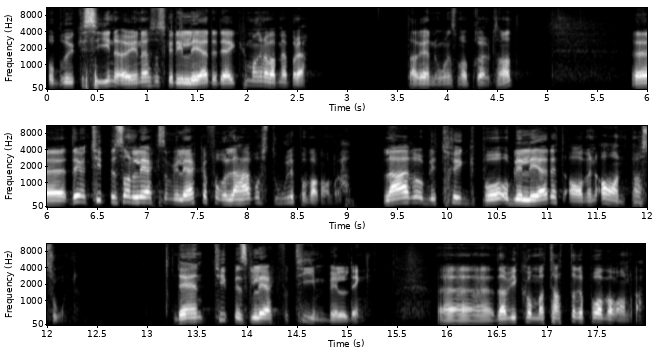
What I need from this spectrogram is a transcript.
og bruke sine øyne, så skal de lede deg. Hvor mange har vært med på det? Der er noen som har prøvd. sant? Eh, det er jo en typisk sånn lek som vi leker for å lære å stole på hverandre. Lære å bli trygg på å bli ledet av en annen person. Det er en typisk lek for teambuilding, eh, der vi kommer tettere på hverandre.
